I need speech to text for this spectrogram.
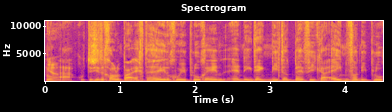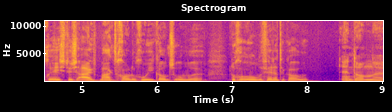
Ja. Ja, goed, er zitten gewoon een paar echte hele goede ploegen in. En ik denk niet dat Benfica één van die ploegen is. Dus Ajax maakt gewoon een goede kans om eh, nog een ronde verder te komen. En dan eh,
